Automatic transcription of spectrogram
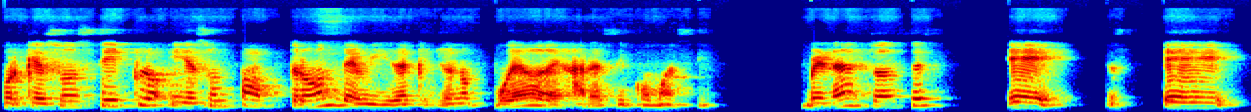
porque es un ciclo y es un patrón de vida que yo no puedo dejar así como así, ¿verdad? Entonces, eh, eh,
